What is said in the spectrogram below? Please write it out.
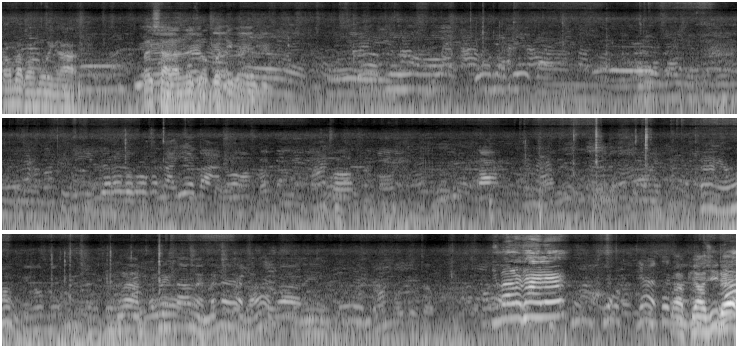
Tao mà còn mùi ngà Bây giờ là nơi rồi có đi င်းမွေးငါမိုက်စားလာလို့ဆိုတော့ကွက်တိပဲဒီမှာလည်းထိုင်လေဟာပြာရှိတယ်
